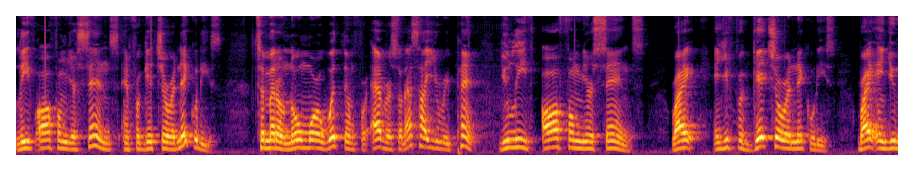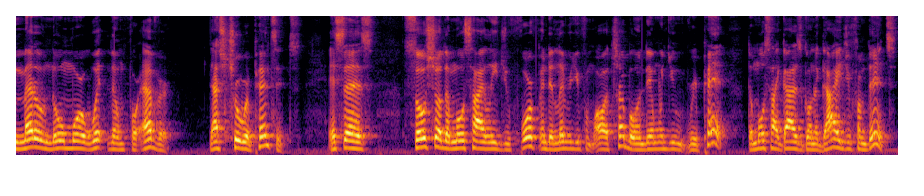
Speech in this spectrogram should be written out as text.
leave off from your sins, and forget your iniquities, to meddle no more with them forever. So that's how you repent. You leave off from your sins, right? And you forget your iniquities right? And you meddle no more with them forever. That's true repentance. It says, So shall the Most High lead you forth and deliver you from all trouble. And then when you repent, the Most High God is going to guide you from thence.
